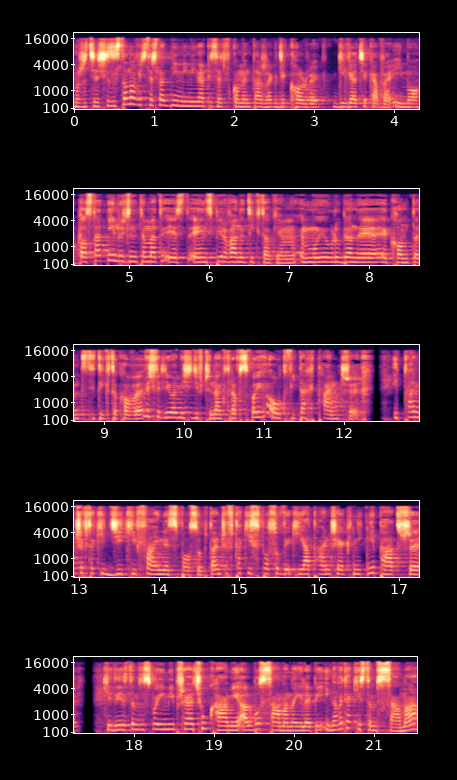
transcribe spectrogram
Możecie się zastanowić też nad nimi, mi napisać w komentarzach gdziekolwiek. Giga ciekawe imo. Ostatni luźny temat jest inspirowany TikTokiem. Mój ulubiony content TikTokowy. Wyświetliła mi się dziewczyna, która w swoich outfitach tańczy. I tańczy w taki dziki, fajny sposób. Tańczy w taki sposób, w jaki ja tańczę, jak nikt nie patrzy. Kiedy jestem ze swoimi przyjaciółkami albo sama najlepiej. I nawet jak jestem sama,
